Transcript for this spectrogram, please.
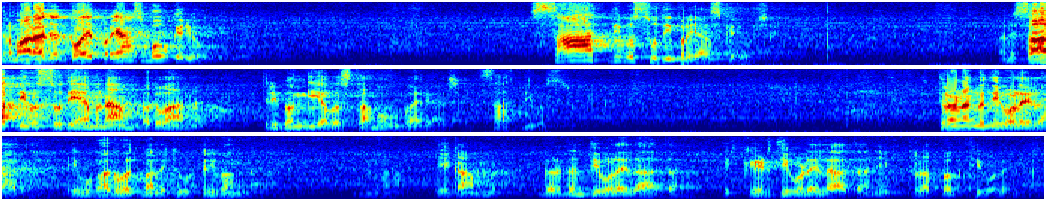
ઇન્દ્ર મહારાજે તોય પ્રયાસ બહુ કર્યો. સાત દિવસ સુધી પ્રયાસ કર્યો છે. અને સાત દિવસ સુધી એમના આમ ભગવાન ત્રિભંગી અવસ્થામાં ઊભા રહ્યા છે. સાત દિવસ ત્રણ અંગથી વળેલા હતા. એવું ભાગવતમાં લખ્યું, ત્રિભંગ. એક આમ ગરદનથી વળેલા હતા, એક કેડથી વળેલા હતા, અને એક થોડા પગથી વળેલા હતા.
